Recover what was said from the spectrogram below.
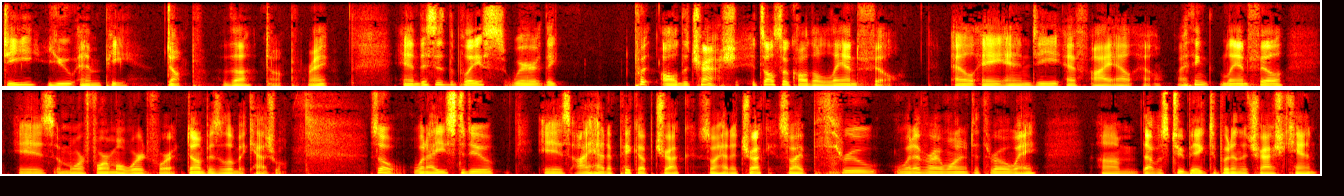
D U M P, dump, the dump, right? And this is the place where they put all the trash. It's also called a landfill. L A N D F I L L. I think landfill is a more formal word for it. Dump is a little bit casual. So, what I used to do is I had a pickup truck. So, I had a truck. So, I threw whatever I wanted to throw away um, that was too big to put in the trash can.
